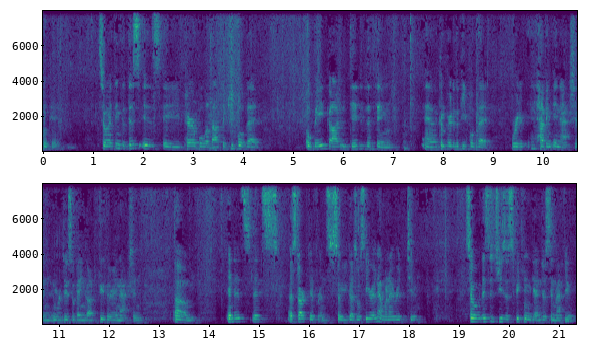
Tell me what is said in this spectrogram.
Okay, so I think that this is a parable about the people that obeyed God and did the thing uh, compared to the people that were having inaction and we're disobeying God through their inaction. Um, and it's it's a stark difference. So you guys will see right now when I read it to you. So this is Jesus speaking again, just in Matthew.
